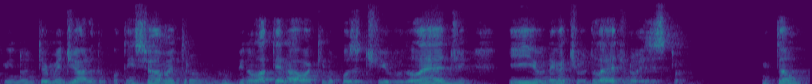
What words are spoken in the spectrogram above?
pino intermediário do potenciômetro, o pino lateral aqui no positivo do LED e o negativo do LED no resistor. Então,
